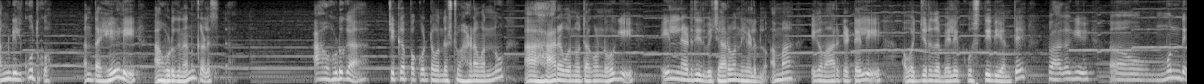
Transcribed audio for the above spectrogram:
ಅಂಗಡಿಲಿ ಕೂತ್ಕೋ ಅಂತ ಹೇಳಿ ಆ ಹುಡುಗನನ್ನು ಕಳಿಸಿದ. ಆ ಹುಡುಗ ಚಿಕ್ಕಪ್ಪ ಕೊಟ್ಟ ಒಂದಷ್ಟು ಹಣವನ್ನು, ಆ ಹಾರವನ್ನು ತಗೊಂಡು ಹೋಗಿ ಇಲ್ಲಿ ನಡೆದಿದ್ದ ವಿಚಾರವನ್ನು ಹೇಳಿದ್ಲು. ಅಮ್ಮ, ಈಗ ಮಾರ್ಕೆಟಲ್ಲಿ ವಜ್ರದ ಬೆಲೆ ಕುಸ್ತಿದೆಯಂತೆ, ಸೊ ಹಾಗಾಗಿ ಮುಂದೆ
